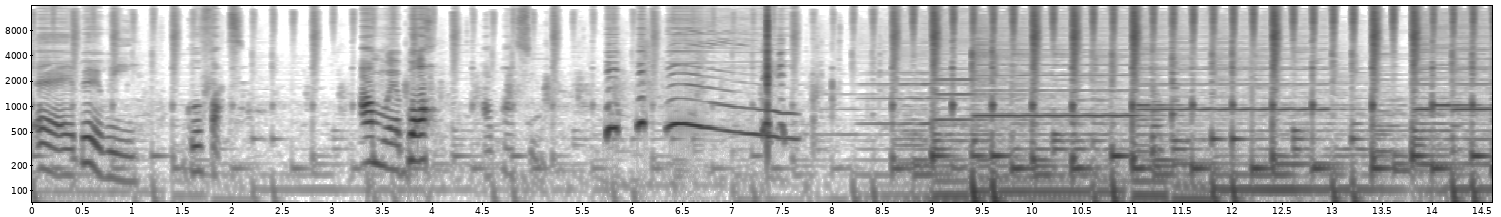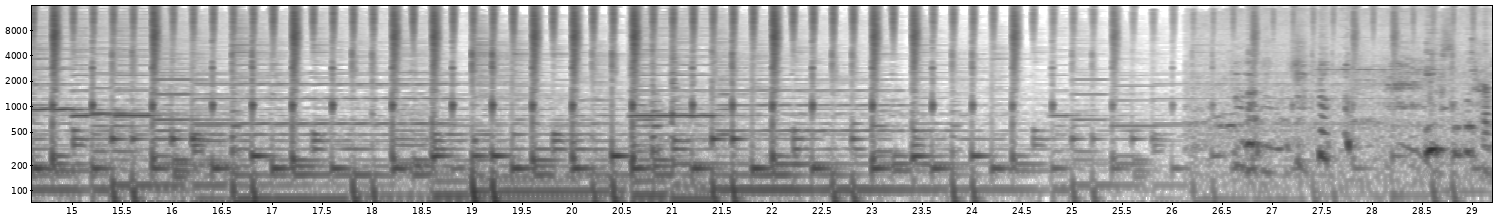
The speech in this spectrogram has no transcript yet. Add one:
uh, Ebere will go fat. I'm a boy. I pass you. If someone had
